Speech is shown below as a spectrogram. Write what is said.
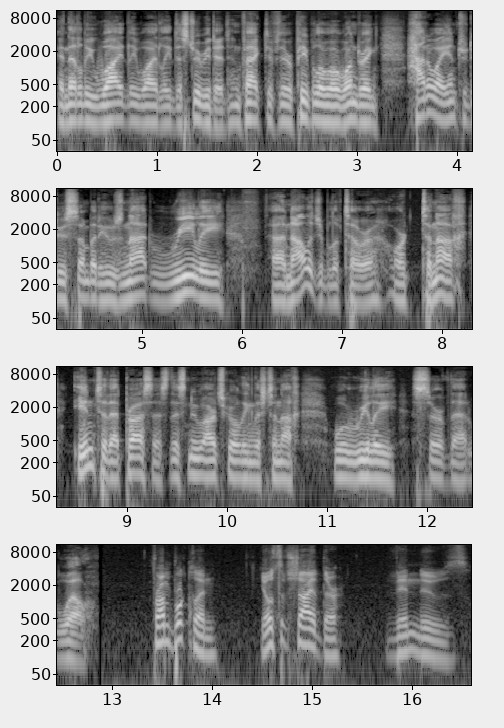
and that'll be widely, widely distributed. In fact, if there are people who are wondering, how do I introduce somebody who's not really uh, knowledgeable of Torah or Tanakh into that process, this new Art Scroll English Tanakh will really serve that well. From Brooklyn, Joseph Shidler, Vin News.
